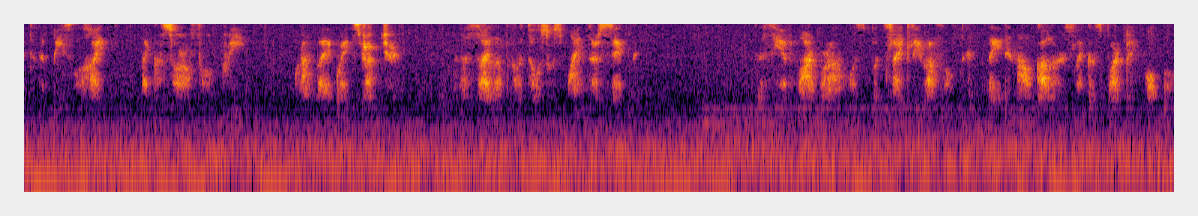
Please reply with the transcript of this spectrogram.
into the peaceful heights like a sorrowful dream, crowned by a great structure, an asylum for those whose minds are sick. The Sea of Marmora was but slightly ruffled and played in all colors like a sparkling opal.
